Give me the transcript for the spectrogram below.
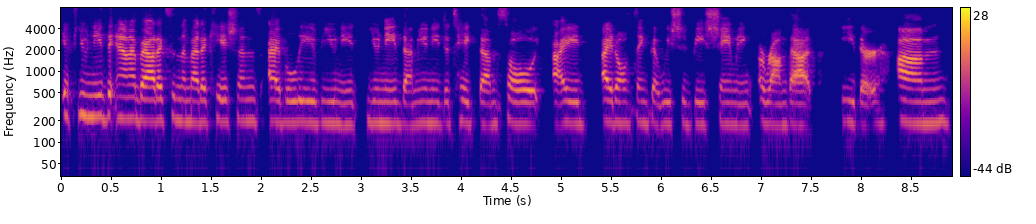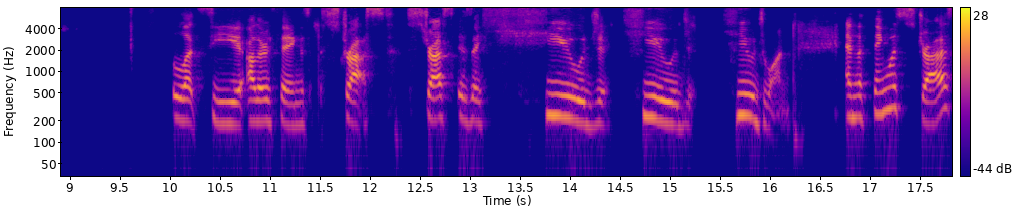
if you need the antibiotics and the medications, I believe you need you need them. You need to take them. So I I don't think that we should be shaming around that either. Um, let's see other things. Stress. Stress is a huge, huge, huge one And the thing with stress,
